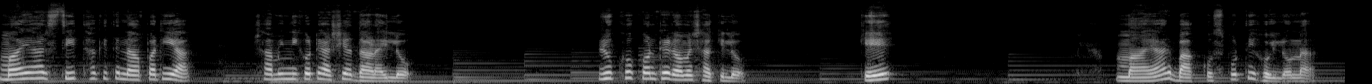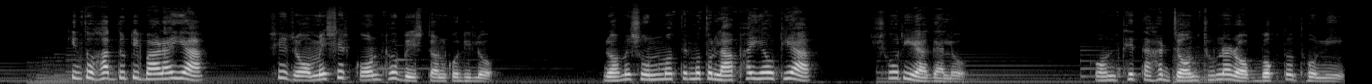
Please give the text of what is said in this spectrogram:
মায়া আর স্থির থাকিতে না পারিয়া স্বামীর নিকটে আসিয়া দাঁড়াইল। রুক্ষ কণ্ঠে রমেশ হাঁকিল, কে? মায়ার বাক্যস্ফূর্তি হইল না। কিন্তু হাত দুটি বাড়াইয়া সে রমেশের কণ্ঠ বেষ্টন করিল। রমেশ উন্মত্তের মতো লাফাইয়া উঠিয়া সরিয়া গেল। কণ্ঠে তাহার যন্ত্রণার অব্যক্ত ধ্বনি।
